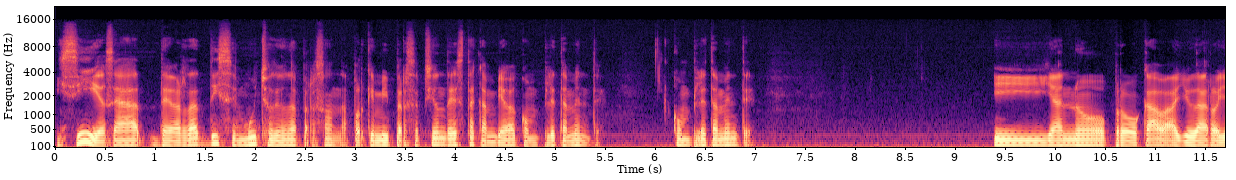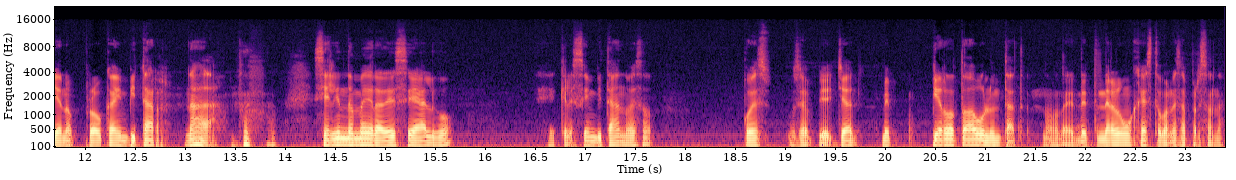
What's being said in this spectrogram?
Y sí, o sea, de verdad dice mucho de una persona, porque mi percepción de esta cambiaba completamente. Completamente y ya no provocaba ayudar o ya no provocaba invitar nada. si alguien no me agradece algo eh, que le estoy invitando eso, pues o sea, ya me pierdo toda voluntad ¿no? de, tener algún gesto con esa persona.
